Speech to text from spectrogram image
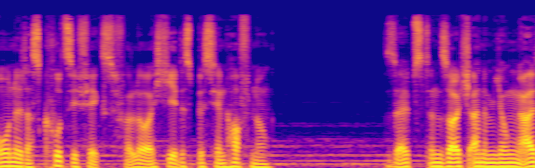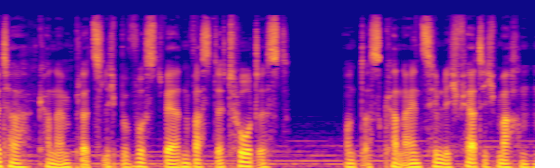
Ohne das Kruzifix verlor ich jedes bisschen Hoffnung. Selbst in solch einem jungen Alter kann einem plötzlich bewusst werden, was der Tod ist und das kann einen ziemlich fertig machen.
